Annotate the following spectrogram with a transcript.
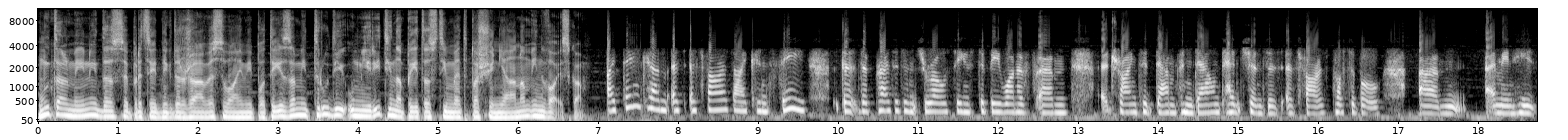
Nutal meni, da se predsednik države s svojimi potezami trudi umiriti napetosti med Pašinjanom in vojsko. I think, um, as, as far as I can see, the, the president's role seems to be one of um, uh, trying to dampen down tensions as, as far as possible. Um, I mean, he's,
